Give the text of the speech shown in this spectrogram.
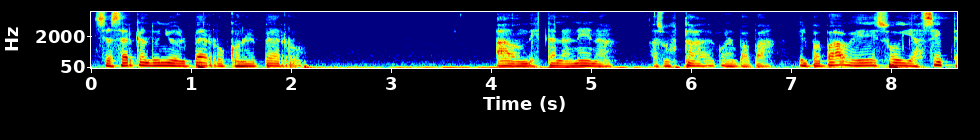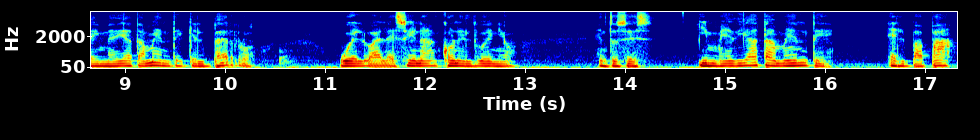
Se acerca el dueño del perro con el perro a donde está la nena asustada con el papá. El papá ve eso y acepta inmediatamente que el perro vuelva a la escena con el dueño. Entonces, inmediatamente el papá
